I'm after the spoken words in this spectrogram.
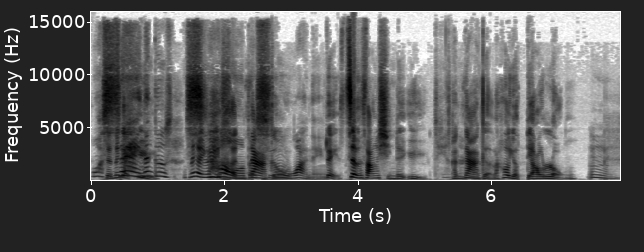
哇塞，那个那个那个玉很大个，十五万哎，对，正方形的玉，很大个，然后有雕龙，嗯，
